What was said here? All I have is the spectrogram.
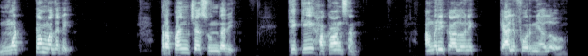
మొట్టమొదటి ప్రపంచ సుందరి కికి హకాన్సన్ అమెరికాలోని కాలిఫోర్నియాలో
